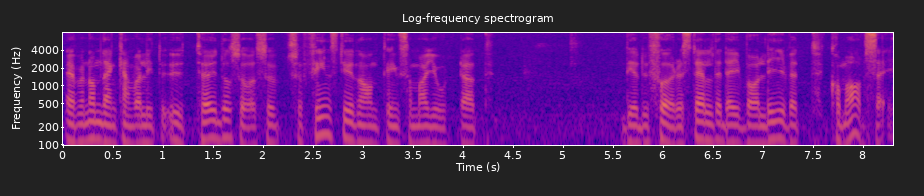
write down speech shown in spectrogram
Även om den kan vara lite uttöjd och så, så, så finns det ju någonting som har gjort att det du föreställde dig var livet kom av sig.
